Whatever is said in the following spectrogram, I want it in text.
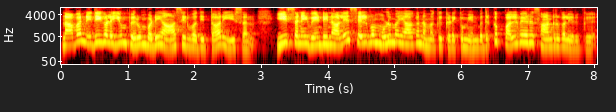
நவநிதிகளையும் பெறும்படி ஆசிர்வதித்தார் ஈசன். ஈசனை வேண்டினாலே செல்வம் முழுமையாக நமக்கு கிடைக்கும் என்பதற்கு பல்வேறு சான்றுகள் இருக்கு.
